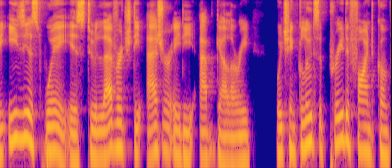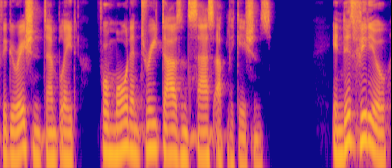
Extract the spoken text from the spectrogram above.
The easiest way is to leverage the Azure AD App Gallery, which includes a predefined configuration template for more than 3000 SaaS applications. In this video,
